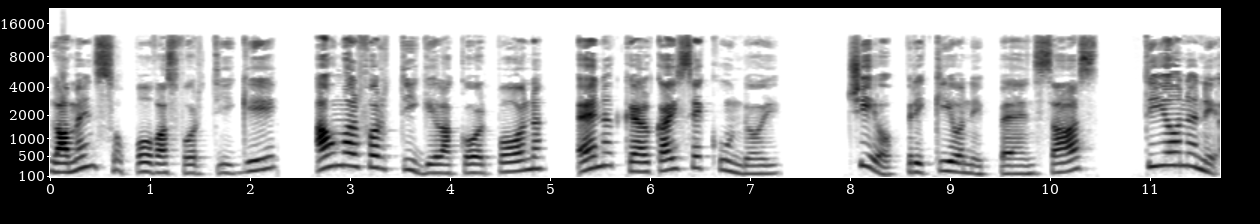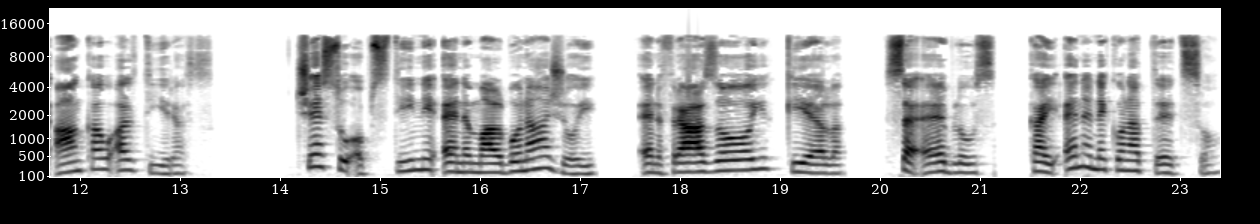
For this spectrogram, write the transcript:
La menso povas fortigi au malfortigi la corpon en quelcae secundoi. Cio pri cio ni pensas, tion ni ancau altiras. Cesu obstini en malbonajoi, en frazoi, kiel se eblus, kai en neconatezzo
